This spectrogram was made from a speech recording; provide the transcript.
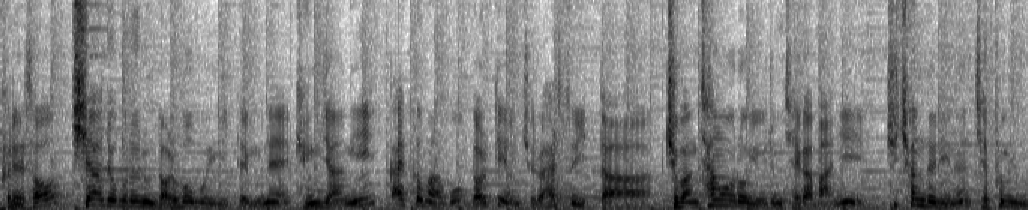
그래서 시야적으로 좀 넓어 보이기 때문에 굉장히 깔끔하고 넓게 연출을 할 수 있다. 주방 창호로 요즘 제가 많이 추천드리는 제품입니다.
